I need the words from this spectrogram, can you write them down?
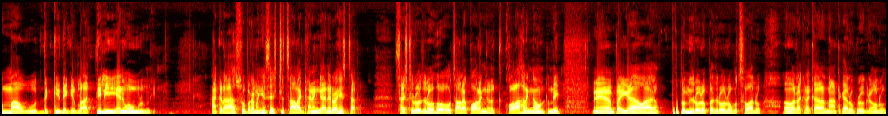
మా ఊరికి దగ్గరలో అత్తిలి అని ఓ ఊరుంది. అక్కడ సుబ్రహ్మణ్య షష్ఠి చాలా ఘనంగా నిర్వహిస్తారు. షష్ఠి రోజున ఓహో చాలా కోలంగా కోలాహలంగా ఉంటుంది. పైగా తొమ్మిది రోజులు పది రోజులు ఉత్సవాలు రకరకాల నాటకాలు ప్రోగ్రాములు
